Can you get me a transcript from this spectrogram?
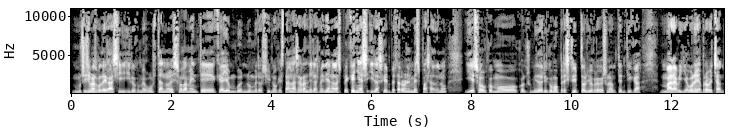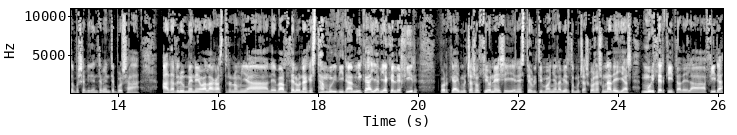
muchísimas bodegas y, lo que me gusta no es solamente que haya un buen número, sino que están las grandes, las medianas, las pequeñas y las que empezaron el mes pasado, ¿no? Y eso como consumidor y como prescriptor yo creo que es una auténtica maravilla. Bueno, y aprovechando, pues evidentemente, pues a, a darle un meneo a la gastronomía de Barcelona que está muy dinámica y había que elegir porque hay muchas opciones y en este último año han abierto muchas cosas. Una de ellas muy cerquita de la Fira,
